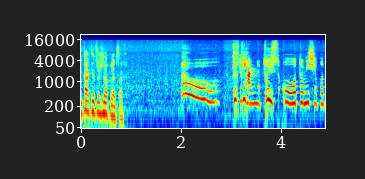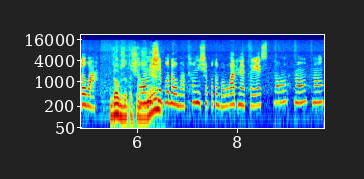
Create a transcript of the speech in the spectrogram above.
I takie coś na plecach. O, genialne, to jest, o, to mi się podoba. Dobrze to się To mi się podoba, to mi się podoba, ładne to jest. No, no, no.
